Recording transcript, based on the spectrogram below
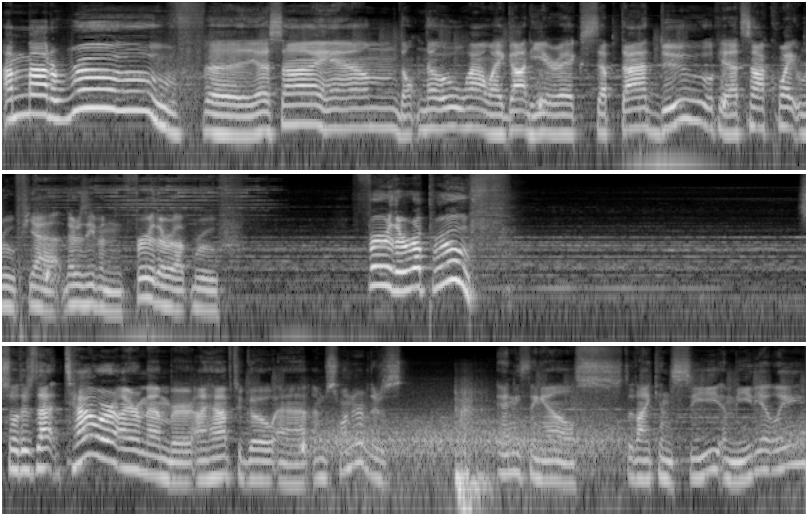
I'm on a roof. Uh, yes, I am. Don't know how I got here, except I do. Okay, that's not quite roof yet. There's even further up roof. Further up roof. So there's that tower I remember I have to go at. I'm just wondering if there's anything else that I can see immediately.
